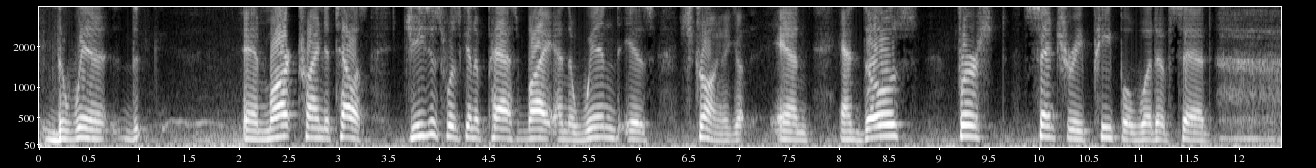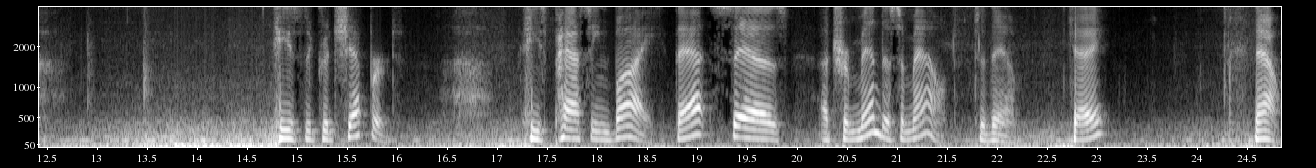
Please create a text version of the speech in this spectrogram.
the wind the, and Mark trying to tell us Jesus was going to pass by and the wind is strong. And and those first century people would have said He's the good shepherd. He's passing by. That says a tremendous amount to them. Okay? Now,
